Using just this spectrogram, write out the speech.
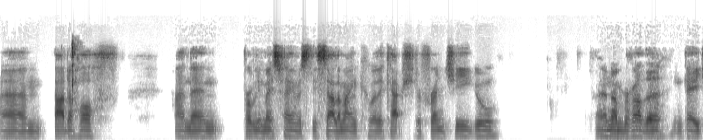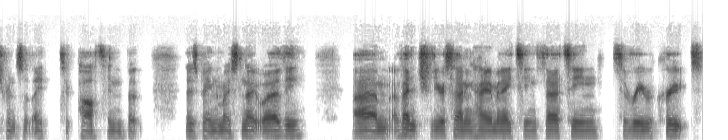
um, Badajoz, and then probably most famously Salamanca, where they captured a French eagle. A number of other engagements that they took part in, but those being the most noteworthy. Um, eventually returning home in 1813 to re-recruit,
